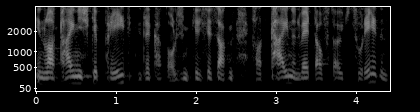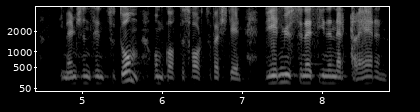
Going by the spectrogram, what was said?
in Lateinisch gepredigt in der katholischen Kirche, sagen, es hat keinen Wert, auf Deutsch zu reden. Die Menschen sind zu dumm, um Gottes Wort zu verstehen. Wir müssen es ihnen erklären.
